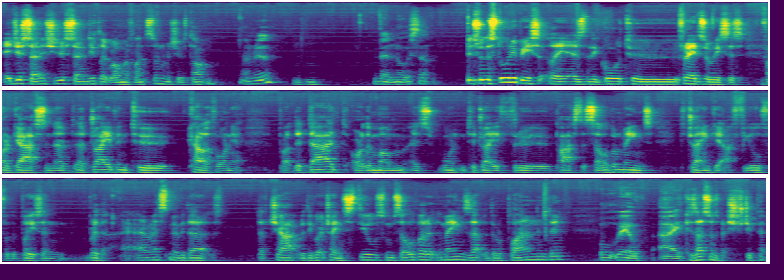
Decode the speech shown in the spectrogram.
It just sounded, she just sounded like Wilma Flintstone when she was talking. Oh, really? Mhm. Didn't notice that. So the story basically is they go to Fred's Oasis for gas and they're, they're driving to California. But the dad or the mum is wanting to drive through past the silver mines to try and get a feel for the place. And with I missed maybe that their chat where they got to try and steal some silver at the mines. Is that what they were planning on doing? Oh, well, aye. Because that sounds a bit stupid.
